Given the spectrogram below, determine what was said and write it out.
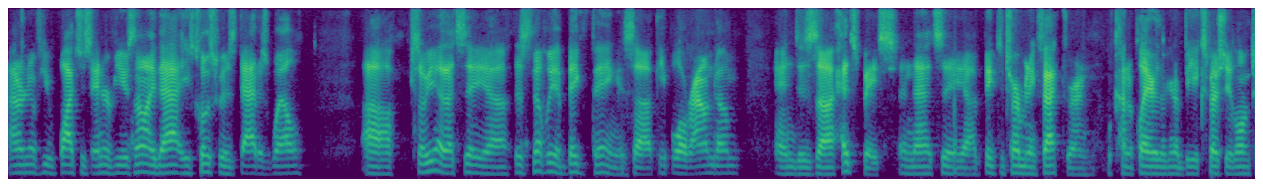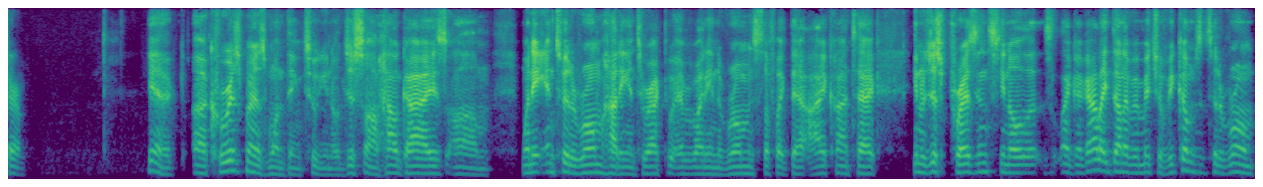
I don't know if you watch his interviews not only that he's close with his dad as well. Uh, so yeah that's a uh, that's definitely a big thing is uh, people around him and his uh, headspace. And that's a, a uh, big determining factor in what kind of player they're going to be especially long term yeah, uh, charisma is one thing too. You know, just um, how guys um, when they enter the room, how they interact with everybody in the room and stuff like that. Eye contact. You know, just presence. You know, like a guy like Donovan Mitchell, if he comes into the room,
